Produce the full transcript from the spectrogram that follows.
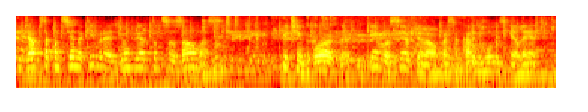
que diabo está acontecendo aqui, Brad? De onde vieram todas essas almas? O que te importa? Quem é você, afinal, com essa cara de múmia esquelética?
